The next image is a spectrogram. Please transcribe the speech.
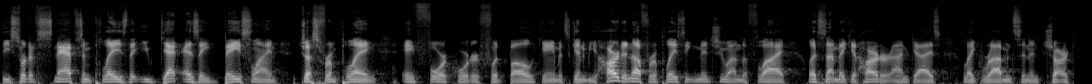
the sort of snaps and plays that you get as a baseline just from playing a four quarter football game. It's going to be hard enough replacing Minshew on the fly. Let's not make it harder on guys like Robinson and Chark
